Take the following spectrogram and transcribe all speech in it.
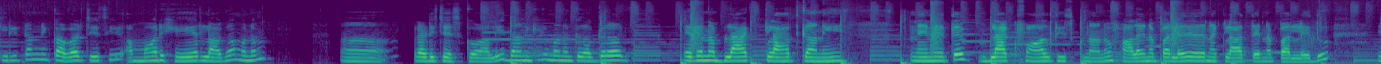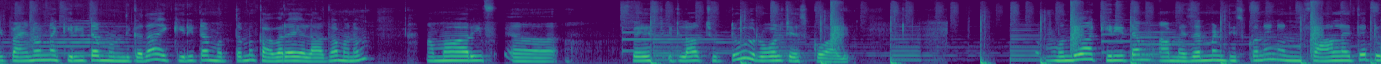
కిరీటంని కవర్ చేసి అమ్మవారి హెయిర్ లాగా మనం రెడీ చేసుకోవాలి. దానికి మనకు దగ్గర ఏదైనా బ్లాక్ క్లాత్ కానీ నేనైతే బ్లాక్ ఫాల్ తీసుకున్నాను. ఫాల్ అయినా పర్లేదు ఏదైనా క్లాత్ అయినా పర్లేదు. ఈ పైన ఉన్న కిరీటం ఉంది కదా. ఈ కిరీటం మొత్తం కవర్ అయ్యేలాగా మనం అమ్మవారి పేస్ట్ ఇట్లా చుట్టూ రోల్ చేసుకోవాలి. ముందుగా కిరీటం ఆ మెజర్మెంట్ తీసుకొని నేను ఫాల్ని అయితే టూ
